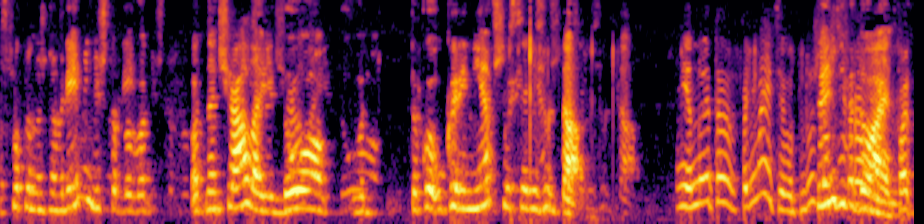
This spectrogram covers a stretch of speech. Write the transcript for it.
сколько нужно времени, чтобы вот от начала и до вот такой укореневшийся результат? Не, ну это, понимаете, вот нужно индивидуально.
